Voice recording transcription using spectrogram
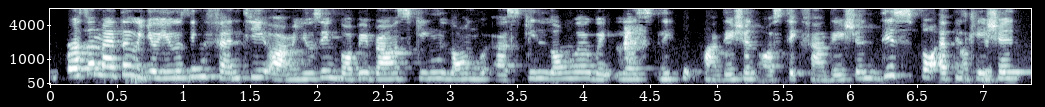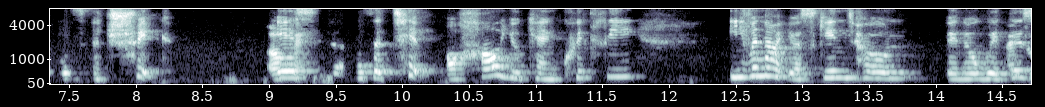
It doesn't matter if you're using Fenty or I'm using Bobbi Brown Skin Long uh, Skin Longwear Weightless Liquid Foundation or Stick Foundation. This spot application okay. is a trick okay. is, is a tip of how you can quickly even out your skin tone you know with this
